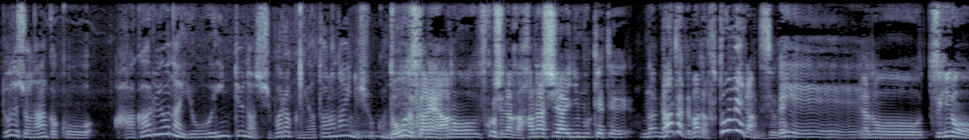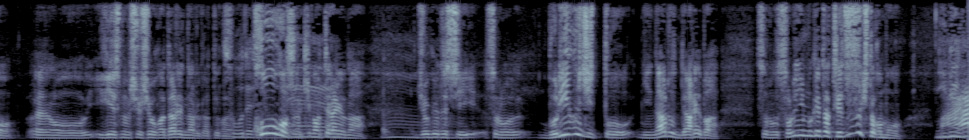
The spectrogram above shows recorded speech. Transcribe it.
どうでしょう？なんかこう、上がるような要因っていうのはしばらく見当たらないんでしょうかね。どうですかね、あの少しなんか話し合いに向けて、ななんだってまだ不透明なんですよね。ええええええ。あの次のあのイギリスの首相が誰になるかっていうのは、候補すら決まってないような状況ですし、そのブリグジットになるんであれば、そのそれに向けた手続きとかも、二年とまあ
